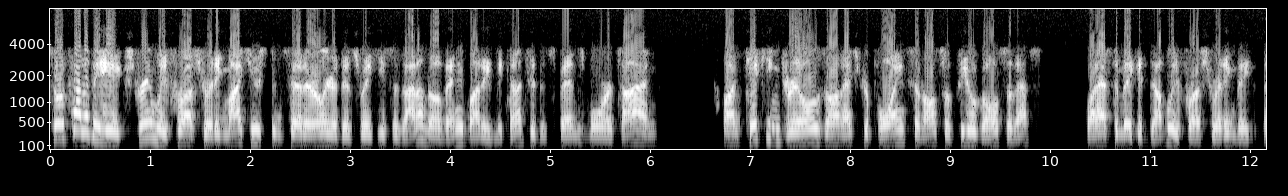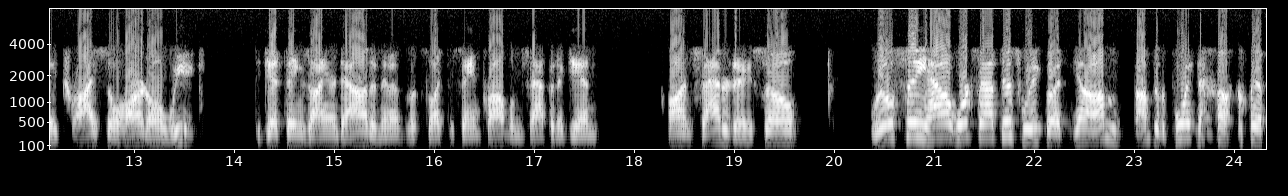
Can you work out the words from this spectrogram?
So it's got to be extremely frustrating. Mike Houston said earlier this week, he says, I don't know of anybody in the country that spends more time on kicking drills, on extra points, and also field goals. So that's what has to make it doubly frustrating. They they try so hard all week to get things ironed out, and then it looks like the same problems happen again on Saturday. So we'll see how it works out this week. But you know, I'm I'm to the point now, Cliff.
